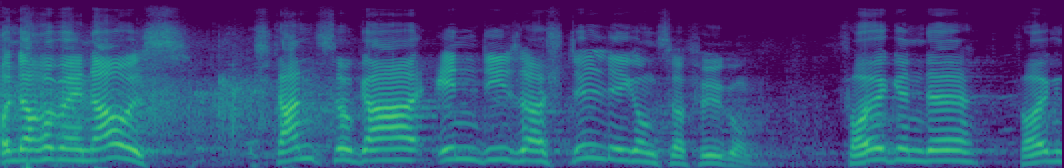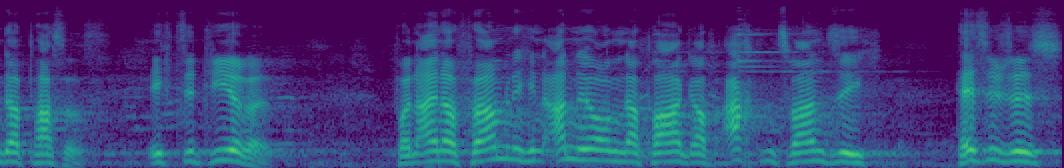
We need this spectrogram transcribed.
Und darüber hinaus stand sogar in dieser Stilllegungsverfügung folgender Passus. Ich zitiere von einer förmlichen Anhörung nach § 28 Hessisches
